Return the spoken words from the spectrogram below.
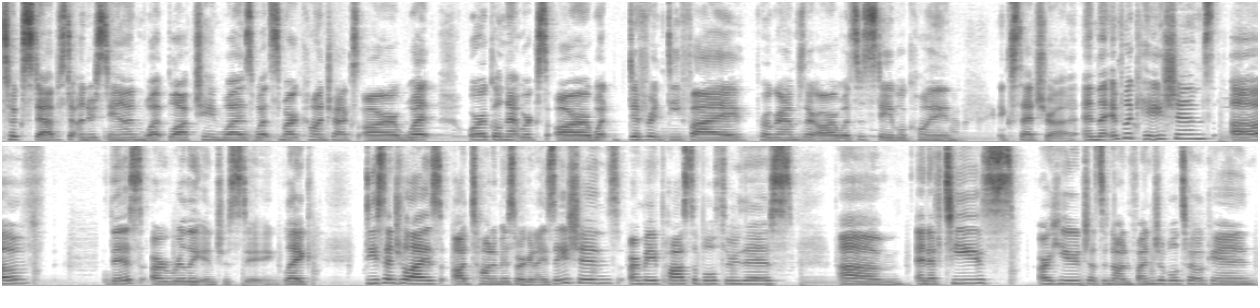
took steps to understand what blockchain was, what smart contracts are, what Oracle networks are, what different DeFi programs there are, what's a stable coin, etc. And the implications of this are really interesting. Like decentralized autonomous organizations are made possible through this. Um, NFTs are huge. That's a non fungible token.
